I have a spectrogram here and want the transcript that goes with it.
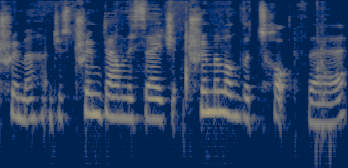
trimmer and just trim down this edge, trim along the top there,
